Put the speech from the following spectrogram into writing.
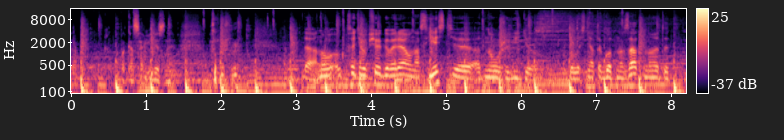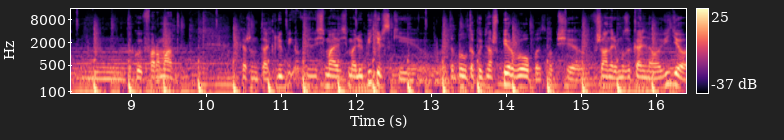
да, пока- сами не знаем. Да, ну, кстати, вообще говоря, у нас есть э, одно уже видео, было снято год назад, но это такой формат, скажем так, люби- весьма, весьма любительский. Это был такой наш первый опыт вообще в жанре музыкального видео.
